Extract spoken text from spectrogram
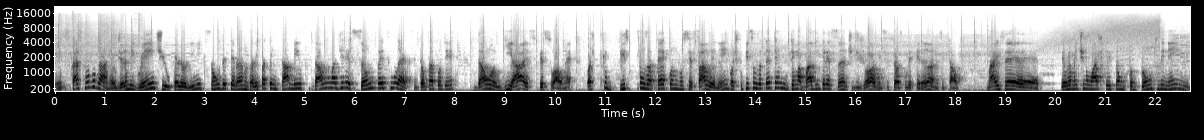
esses caras que vão jogar, né? O Jeremy Grant e o Kelly Olynyk são os veteranos ali para tentar meio que dar uma direção para esse moleque. Então, para poder dar um, guiar esse pessoal, né? Eu acho que o Pistons até, quando você fala o elenco, acho que o Pistons até tem, um, tem uma base interessante de jovens, misturado com veteranos e tal. Mas é, eu realmente não acho que eles estão tão prontos e nem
